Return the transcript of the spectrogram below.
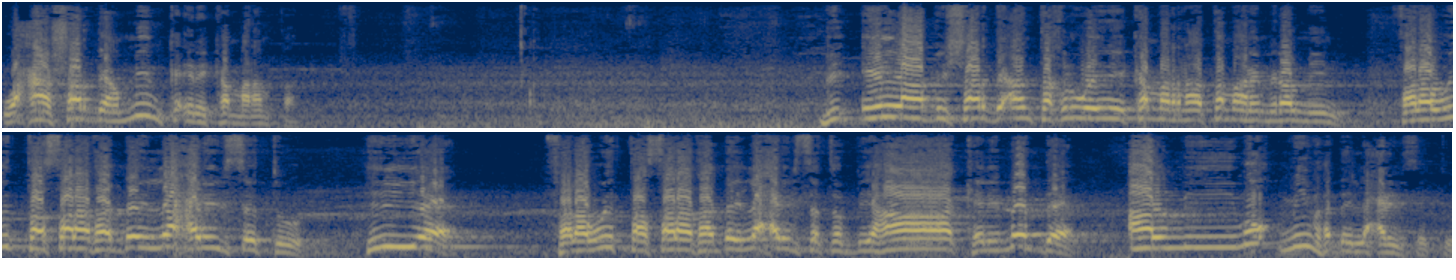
Waxaa shardi ah miimka inay ka maran tahay ilaa bishardi an takhluwa inay ka marnaato maana min almiimi falaw itasalad hadday la xidhiidhsato hiya. Falaw itasalad hadday la xidhiidhsato bihaa kelimadda almiimu miim hadday la xidhiidhsato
